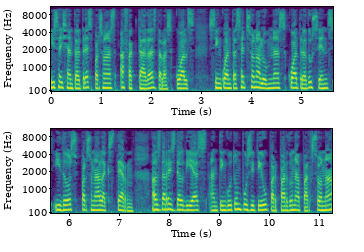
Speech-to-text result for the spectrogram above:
i 63 persones afectades, de les quals 57 són alumnes, 4 docents i 2 personal extern. Els darrers 10 dies han tingut un positiu per part d'una persona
